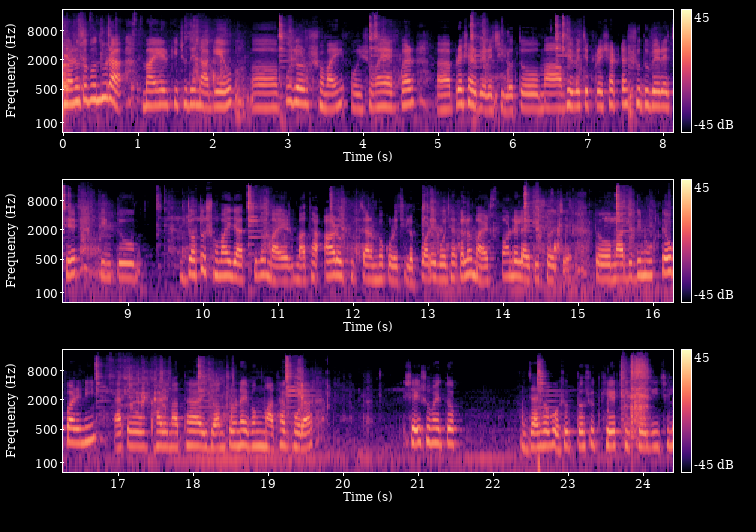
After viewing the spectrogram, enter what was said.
জানো তো বন্ধুরা, মায়ের কিছুদিন আগেও পুজোর সময়, ওই সময় একবার প্রেশার বেড়েছিল। তো মা ভেবেছে প্রেশারটা শুধু বেড়েছে, কিন্তু যত সময় যাচ্ছিল, মায়ের মাথা আরও ঘুরতে আরম্ভ করেছিল। পরে বোঝা গেল মায়ের স্পন্ডেলাইটিস হয়েছে। তো মা দুদিন উঠতেও পারেনি, এত ঘাড়ে মাথা, এই যন্ত্রণা এবং মাথা ঘোরা। সেই সময় তো যাই হোক ওষুধ টষুধ খেয়ে ঠিক হয়ে গিয়েছিল,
